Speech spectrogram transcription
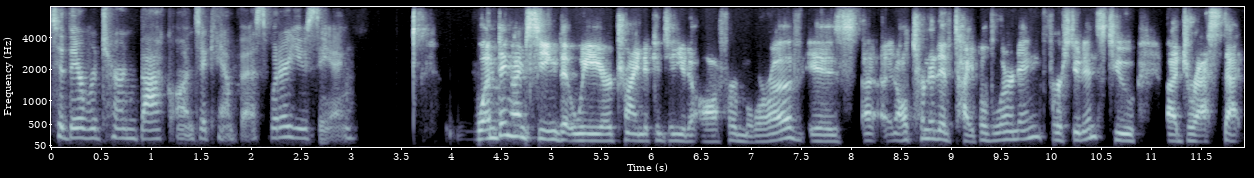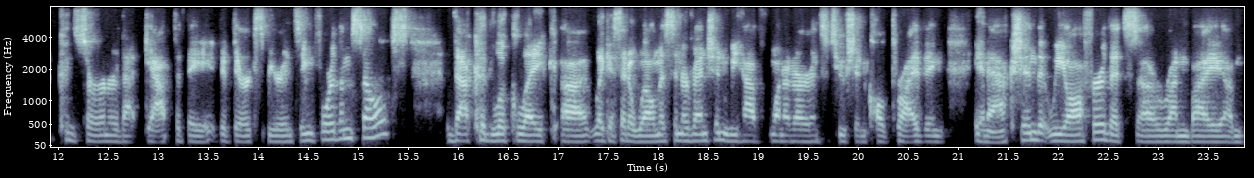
to their return back onto campus? What are you seeing? One thing I'm seeing that we are trying to continue to offer more of is a, an alternative type of learning for students to address that concern or that gap that they that they're experiencing for themselves. That could look like, uh, like I said, a wellness intervention. We have one at our institution called Thriving in Action that we offer. That's uh, run by um,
